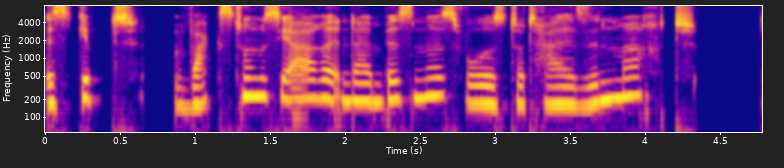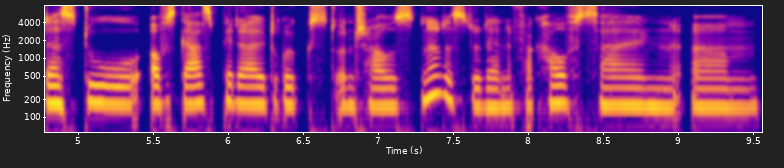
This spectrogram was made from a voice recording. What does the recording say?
Es gibt Wachstumsjahre in deinem Business, wo es total Sinn macht, dass du aufs Gaspedal drückst und schaust, ne, dass du deine Verkaufszahlen ähm,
